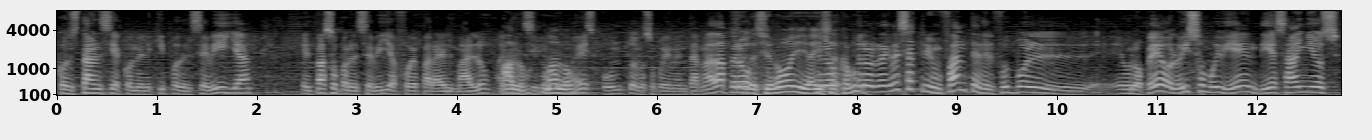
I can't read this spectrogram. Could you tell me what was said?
constancia con el equipo del Sevilla. El paso por el Sevilla fue para él malo. hay Malo, malo. Es, punto, no se puede inventar nada. Pero, Se lesionó y ahí pero, se acabó. pero regresa triunfante del fútbol europeo, lo hizo muy bien. 10 años,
